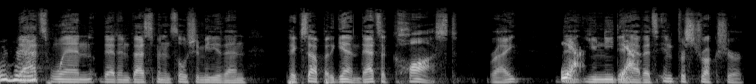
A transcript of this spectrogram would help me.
mm-hmm. that's when that investment in social media then picks up. But again, that's a cost, right? That yeah. you need to yeah. have. That's infrastructure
